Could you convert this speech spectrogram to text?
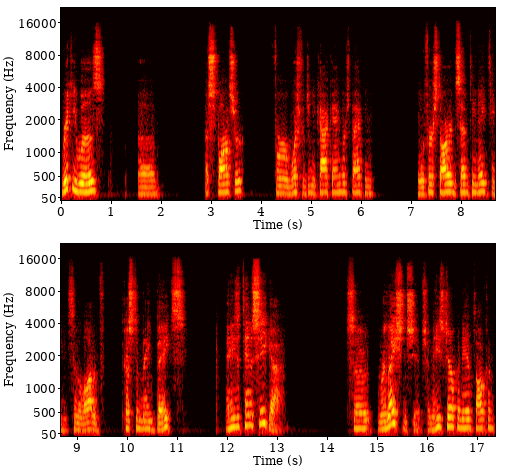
Ricky was uh, a sponsor for West Virginia kayak anglers back in when we first started in 1718. Sent a lot of custom made baits, and he's a Tennessee guy. So relationships, and he's jumping in talking,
